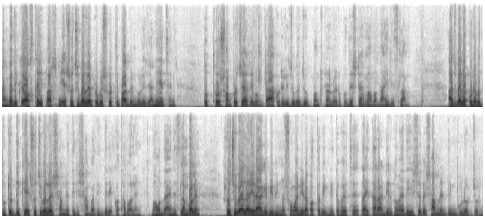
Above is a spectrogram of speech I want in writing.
সাংবাদিকরা অস্থায়ী পাশ নিয়ে সচিবালয়ে প্রবেশ করতে পারবেন বলে জানিয়েছেন তথ্য, সম্প্রচার এবং ডাক ও টেলিযোগাযোগ মন্ত্রণালয়ের উপদেষ্টা মোহাম্মদ নাহিদ ইসলাম। আজ বেলা পনেরো দুটোর দিকে সচিবালয়ের সামনে তিনি সাংবাদিকদের কথা বলেন। মোহাম্মদ নাহিদ ইসলাম বলেন, সচিবালয় এর আগে বিভিন্ন সময় নিরাপত্তা বিঘ্নিত হয়েছে, তাই তারা দীর্ঘমেয়াদী হিসেবে সামনের দিনগুলোর জন্য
